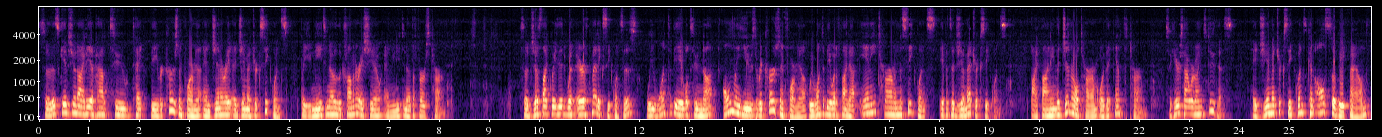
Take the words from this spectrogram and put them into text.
So this gives you an idea of how to take the recursion formula and generate a geometric sequence, but you need to know the common ratio and you need to know the first term. So just like we did with arithmetic sequences, we want to be able to not only use the recursion formula, we want to be able to find out any term in the sequence if it's a geometric sequence by finding the general term or the nth term. So here's how we're going to do this. A geometric sequence can also be found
